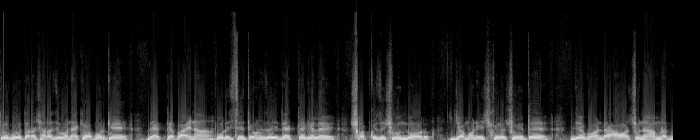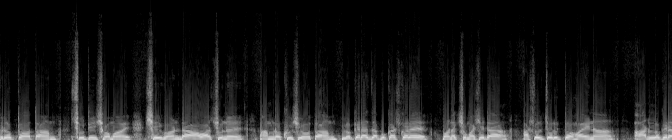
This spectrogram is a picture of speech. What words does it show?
তবুও তারা সারা জীবন একে অপরকে দেখতে পায় না। পরিস্থিতি অনুযায়ী দেখতে গেলে সব কিছু সুন্দর। যেমন স্কুলের শুরুতে যে ঘণ্টা আওয়াজ শুনে আমরা বিরক্ত হতাম, ছুটির সময় সেই ঘণ্টা আওয়াজ শুনে আমরা খুশি হতাম। লোকেরা যা প্রকাশ করে, অনেক সময় সেটা আসল চরিত্র হয় না। আর লোকেরা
